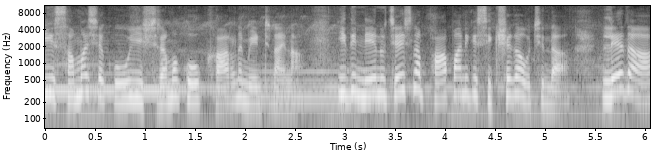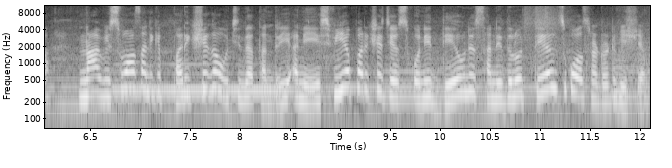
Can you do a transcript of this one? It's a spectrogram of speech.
ఈ సమస్యకు ఈ శ్రమకు కారణం ఏంటి నాయన? ఇది నేను చేసిన పాపానికి శిక్షగా వచ్చిందా? లేదా నా విశ్వాసానికి పరీక్షగా వచ్చిందా తండ్రి? అని స్వీయ పరీక్ష చేసుకొని దేవుని సన్నిధిలో తేల్చుకోవాల్సినటువంటి విషయం.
